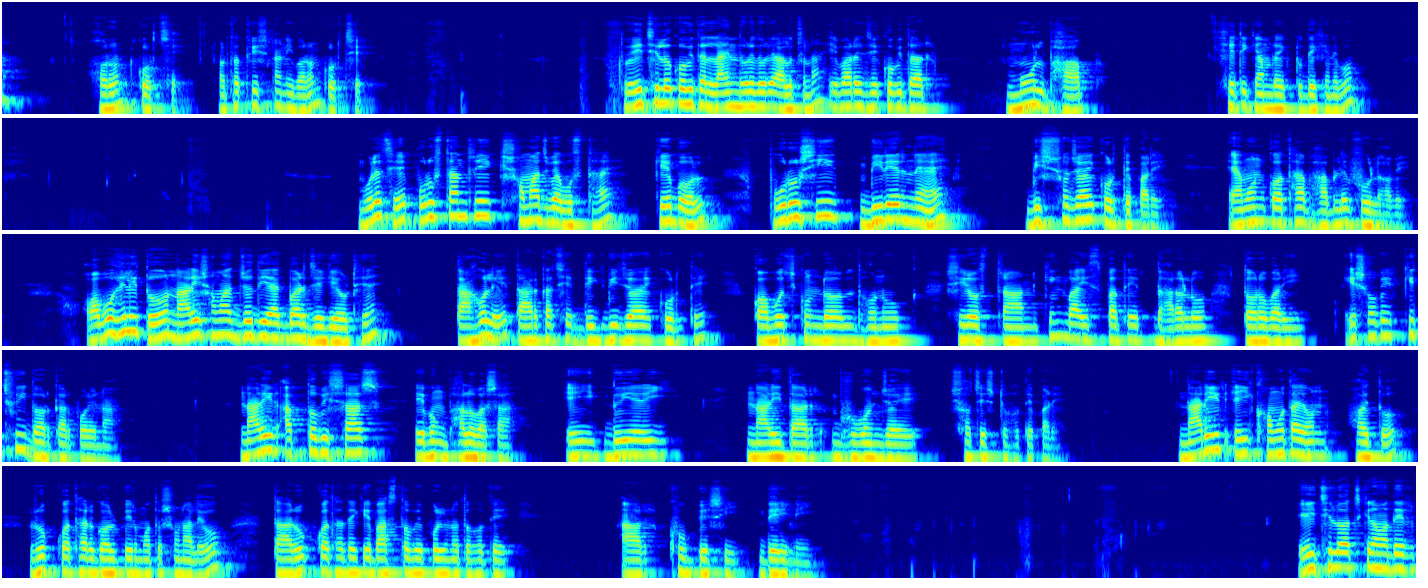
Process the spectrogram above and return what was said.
হরণ করছে, অর্থাৎ তৃষ্ণা নিবারণ করছে। তো এই ছিল কবিতার লাইন ধরে ধরে আলোচনা। এবারে যে কবিতার মূল ভাব, সেটিকে আমরা একটু দেখে নেব। বলেছে, পুরুষতান্ত্রিক সমাজ ব্যবস্থায় কেবল পুরুষই বীরের ন্যায় বিশ্বজয় করতে পারে, এমন কথা ভাবলে ভুল হবে। অবহেলিত নারী সমাজ যদি একবার জেগে ওঠে, তাহলে তার কাছে দিগ্বিজয় করতে কবচকুণ্ডল, ধনুক, শিরস্ত্রাণ কিংবা ইস্পাতের ধারালো তরবারি এসবের কিছুই দরকার পড়ে না। নারীর আত্মবিশ্বাস এবং ভালোবাসা এই দুইয়েরই নারী তার ভুবন জয়ে সচেষ্ট হতে পারে। নারীর এই ক্ষমতায়ন হয়তো রূপকথার গল্পের মতো শোনালেও তা রূপকথা থেকে বাস্তবে পরিণত হতে আর খুব বেশি দেরি নেই। এই ছিল আজকের আমাদের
